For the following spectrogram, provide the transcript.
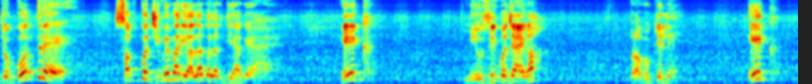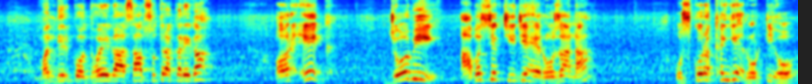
जो गोत्र है, सबको जिम्मेवारी अलग अलग दिया गया है। एक म्यूज़िक बजाएगा प्रभु के लिए, एक मंदिर को धोएगा, साफ़ सुथरा करेगा, और एक जो भी आवश्यक चीज़ें हैं, रोज़ाना उसको रखेंगे, रोटी हो,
